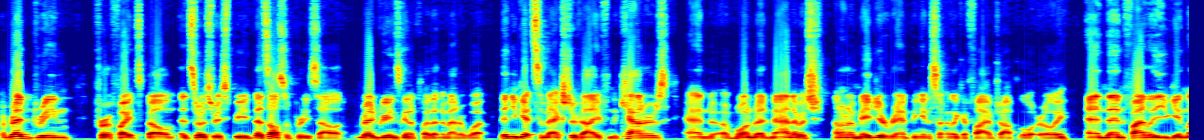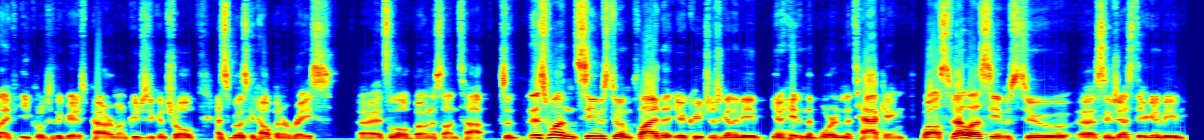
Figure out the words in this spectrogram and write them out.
a red green for a fight spell at sorcery speed. That's also pretty solid. Red green's going to play that no matter what. Then you get some extra value from the counters and a one red mana, which I don't know, maybe you're ramping into something like a five drop a little early. And then finally, you gain life equal to the greatest power among creatures you control. I suppose could help in a race uh, it's a little bonus on top. So this one seems to imply that your creature is going to be, you know, hitting the board and attacking, while Svella seems to uh, suggest that you're going to be,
